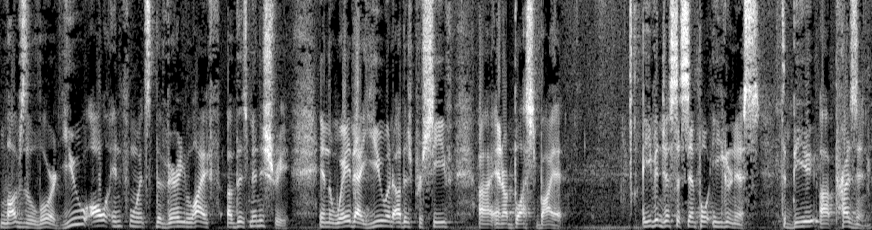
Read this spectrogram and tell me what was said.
loves the Lord. You all influence the very life of this ministry in the way that you and others perceive uh, and are blessed by it. Even just a simple eagerness to be uh, present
